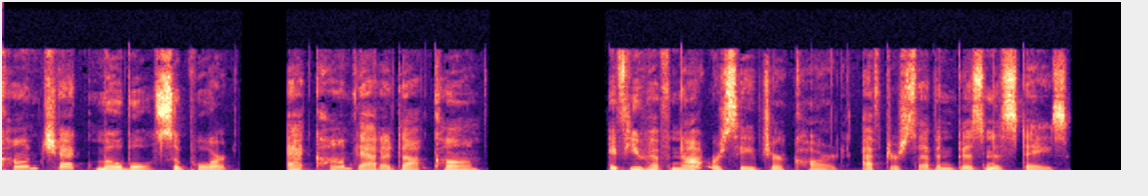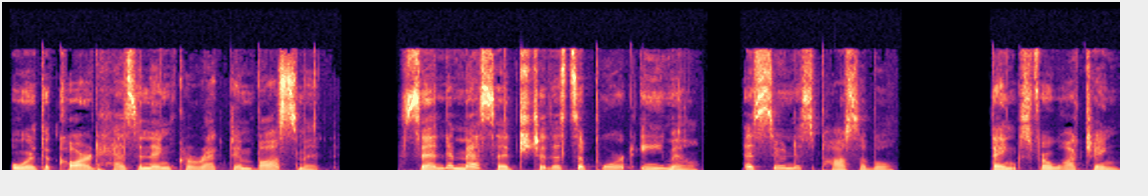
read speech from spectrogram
ComchekMobileSupport at comdata.com. If you have not received your card after seven business days, or the card has an incorrect embossment, send a message to the support email as soon as possible. Thanks for watching.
